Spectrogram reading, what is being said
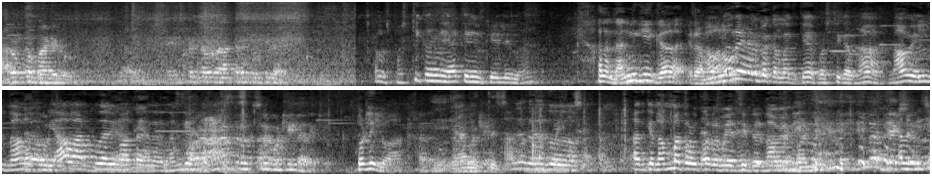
ಆರೋಪ ಮಾಡಿರೋದು ಅಲ್ಲ ಸ್ಪಷ್ಟೀಕರಣ ಯಾಕೆ ನೀವು ಕೇಳಲಿಲ್ಲ ಅಲ್ಲ ನನಗೀಗ ರಮಣ ಅವರೇ ಹೇಳ್ಬೇಕಲ್ಲ ಅದಕ್ಕೆ ಸ್ಪಷ್ಟೀಕರಣ. ನಾವು ಎಲ್ಲಿ ನಾವು ಯಾವ ಅರ್ಥದಲ್ಲಿ ಮಾತಾಡಿದ್ದಾರೆ? ನಮಗೆ ಕೊಡ್ಲಿಲ್ವಾ? ಹಾಗಾದ್ರೆ ಅದು ಅದಕ್ಕೆ ನಮ್ಮ ಹತ್ರ ಉತ್ತರ ಬಯಸಿದ್ರೆ ನಾವೇನು ಮಾಡಿ ಅಲ್ಲ ನಿಜ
